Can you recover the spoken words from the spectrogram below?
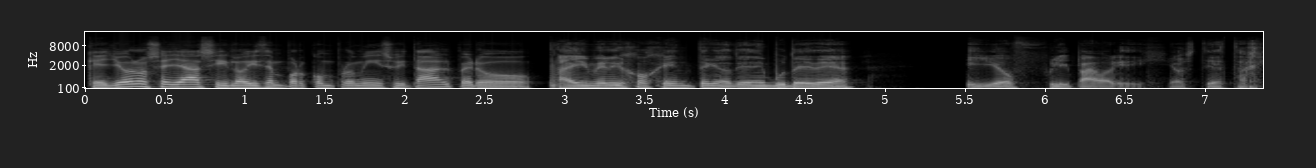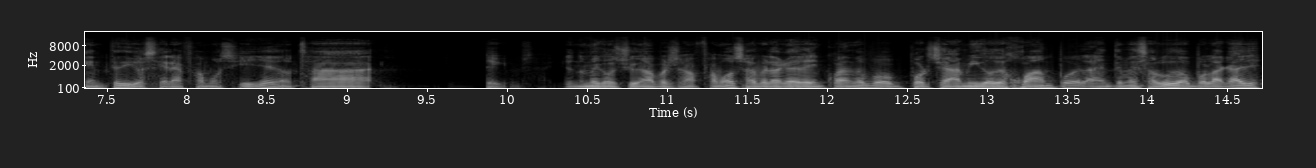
Que yo no sé ya si lo dicen por compromiso y tal, pero Ahí me lo dijo gente que no tiene ni puta idea. Y yo flipaba y dije, hostia, esta gente, digo, será famosilla, no está. yo no me considero una persona famosa, es verdad que de vez en cuando, por, por ser amigo de Juan, pues la gente me saluda por la calle.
